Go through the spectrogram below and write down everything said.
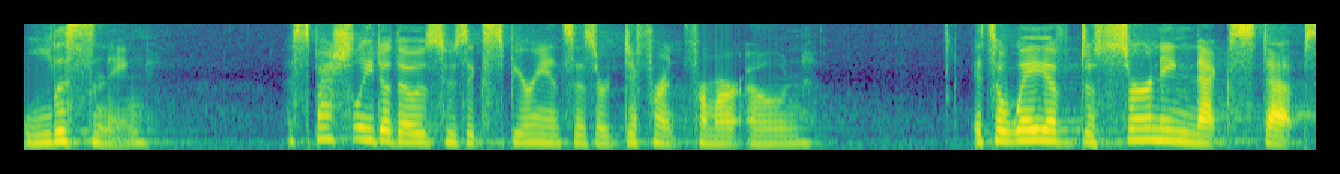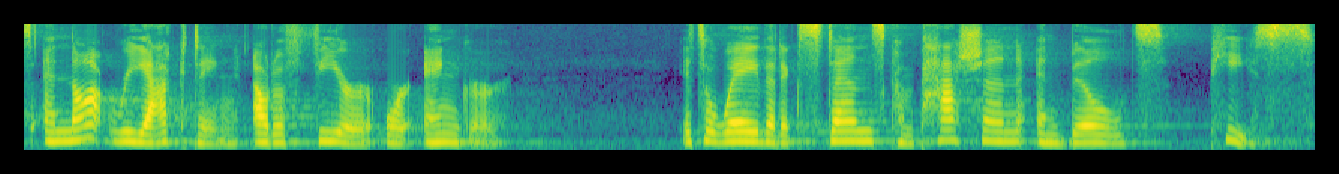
listening, especially to those whose experiences are different from our own. It's a way of discerning next steps and not reacting out of fear or anger it's a way that extends compassion and builds peace.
